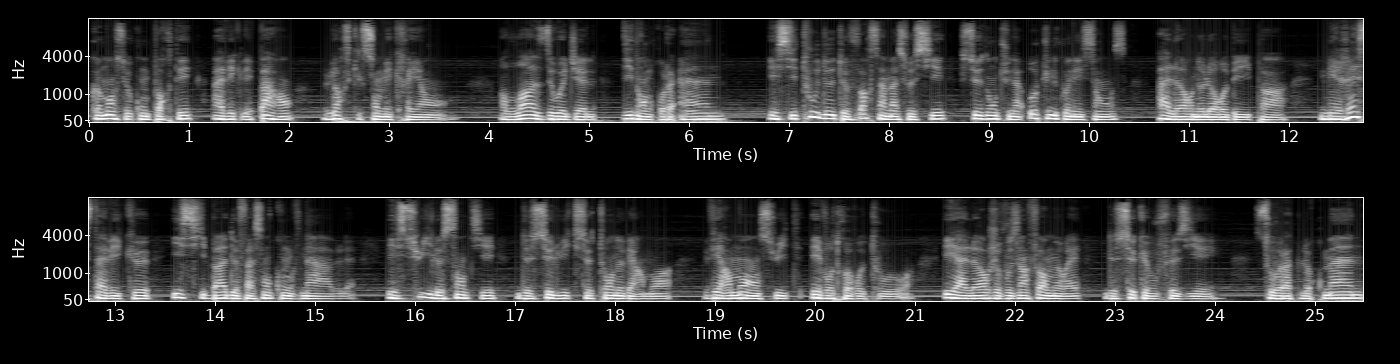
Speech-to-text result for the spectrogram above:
comment se comporter avec les parents lorsqu'ils sont mécréants. Allah dit dans le Coran Et si tous deux te forcent à m'associer ce dont tu n'as aucune connaissance, alors ne leur obéis pas, mais reste avec eux ici-bas de façon convenable, et suis le sentier de celui qui se tourne vers moi, vers moi ensuite et votre retour, et alors je vous informerai de ce que vous faisiez. Surat Luqman,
